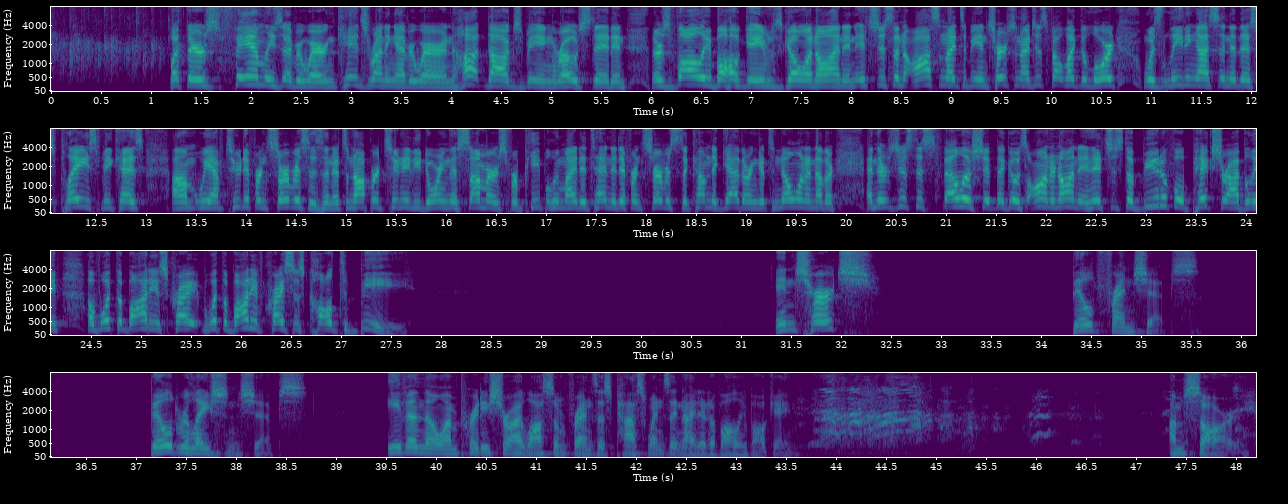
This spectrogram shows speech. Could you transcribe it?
but there's families everywhere and kids running everywhere and hot dogs being roasted and there's volleyball games going on. And it's just an awesome night to be in church. And i just felt like the lord was leading us into this place because um, we have two different services and it's an opportunity during the summers for people who might attend a different service to come together and get to know one another. And there's just this fellowship that goes on and on. And it's just a beautiful picture i believe of what the body is christ, what the body of christ is called to be In church, build friendships, build relationships, even though I'm pretty sure I lost some friends this past Wednesday night at a volleyball game. I'm sorry.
